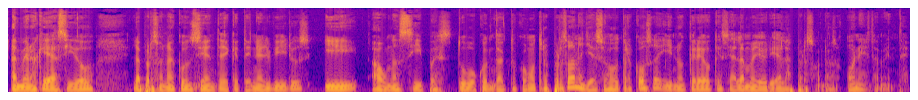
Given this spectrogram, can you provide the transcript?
a menos que haya sido la persona consciente de que tenía el virus y aún así pues tuvo contacto con otras personas y eso es otra cosa y no creo que sea la mayoría de las personas, honestamente.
